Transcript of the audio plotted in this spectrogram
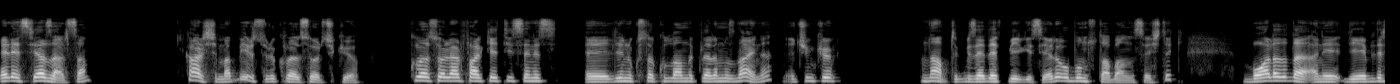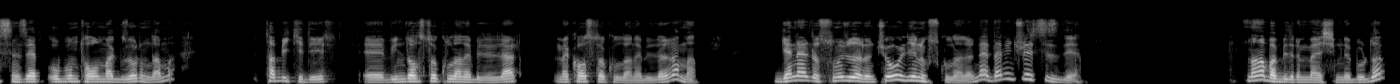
ls yazarsam karşıma bir sürü klasör çıkıyor. Klasörler fark ettiyseniz e, Linux'ta kullandıklarımız da aynı. E, çünkü ne yaptık? Biz hedef bilgisayarı Ubuntu tabanlı seçtik. Bu arada da hani diyebilirsiniz hep Ubuntu olmak zorunda ama tabii ki değil. E, Windows'ta kullanabilirler, macOS'ta kullanabilirler ama genelde sunucuların çoğu Linux kullanır. Neden? Ücretsiz diye. Ne yapabilirim ben şimdi burada?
